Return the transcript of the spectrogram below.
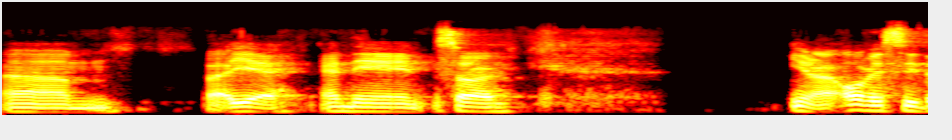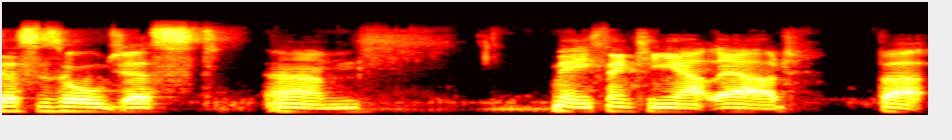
Um, but yeah, and then so you know, obviously this is all just um, me thinking out loud, but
